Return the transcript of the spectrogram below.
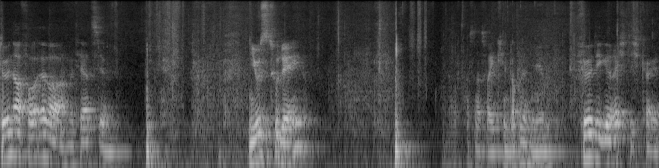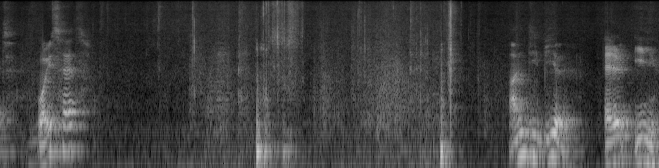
Döner Forever mit Herzchen. News Today. Aufpassen, dass wir hier kein Doppel nehmen. Für die Gerechtigkeit. Voicehead. Andy Biel. LI.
